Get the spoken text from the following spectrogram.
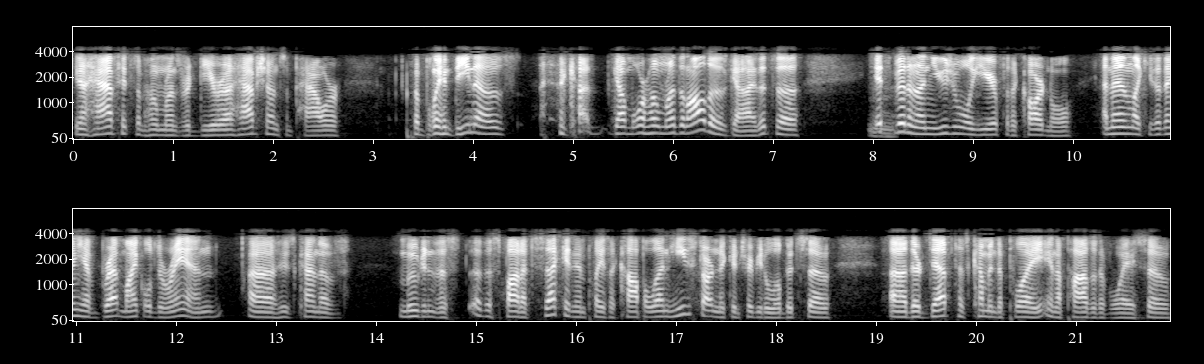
you know, have hit some home runs. Regira have shown some power, but Blandino's got got more home runs than all those guys. It's a mm. it's been an unusual year for the Cardinal. And then, like you said, then you have Brett Michael Doran, uh, who's kind of moved into the uh, the spot at second and plays a Kauppila, and he's starting to contribute a little bit. So uh, their depth has come into play in a positive way. So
